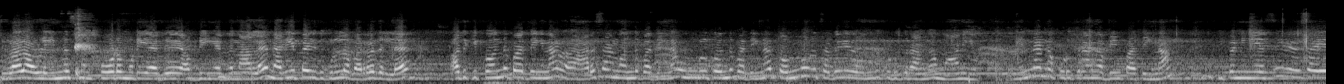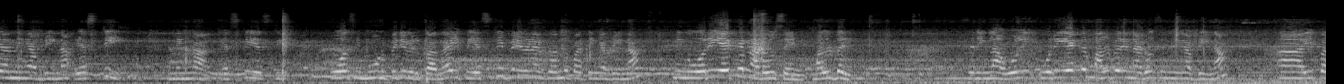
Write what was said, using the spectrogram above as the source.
உங்களால் அவ்வளோ இன்வெஸ்ட்மெண்ட் போட முடியாது அப்படிங்கிறதுனால நிறைய பேர் இதுக்குள்ளே வர்றதில்ல. அதுக்கு இப்போ வந்து பார்த்தீங்கன்னா அரசாங்கம் வந்து பார்த்தீங்கன்னா உங்களுக்கு வந்து பார்த்தீங்கன்னா தொண்ணூறு சதவீதம் வந்து கொடுக்குறாங்க மானியம். என்னென்ன கொடுக்குறாங்க அப்படின்னு பார்த்தீங்கன்னா இப்போ நீங்கள் எஸ்சி விவசாயியாக இருந்தீங்க அப்படின்னா எஸ்டி இல்லைங்களா? எஸ்டி எஸ்டி ஓசி மூணு பிரிவு இருக்காங்க. இப்போ எஸ்டி பிரிவினருக்கு வந்து பார்த்தீங்க அப்படின்னா நீங்கள் ஒரு ஏக்கர் நடவு செய்யணும். மல்பரி. சரிங்களா? ஒரு ஒரு ஏக்கர் மல்பரி நடவு செஞ்சீங்க அப்படின்னா இப்போ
